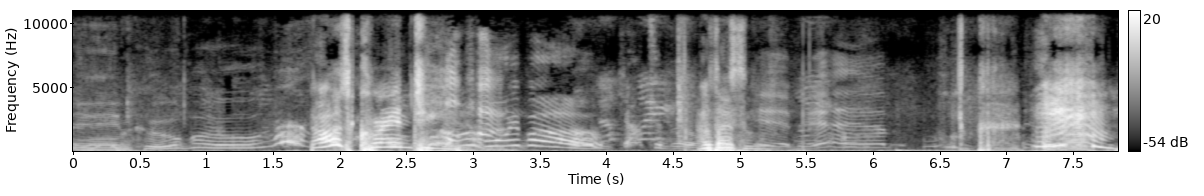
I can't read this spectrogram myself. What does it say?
In Kubu. That was cringy. Boiba. Jatsabu. I was like, some- Hip hip. Mm.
